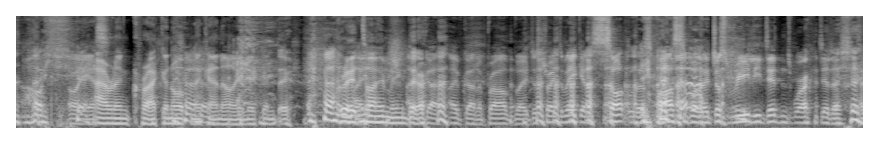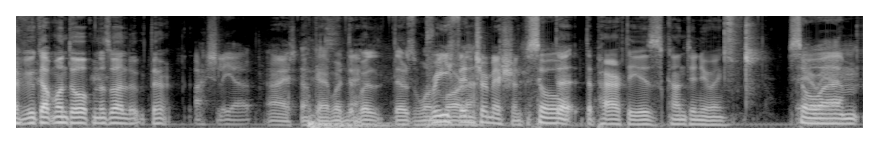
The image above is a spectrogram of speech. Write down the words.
oh, Oh yes. Aaron cracking up and can Heineken there. Great I- timing there. I've got, I've got a problem. I just tried to make it as subtle as possible. It just really didn't work, did it? have you got one to open as well, Luke? There. actually uh, All right. Okay. Well, Yeah. well there's one Brief more. now. intermission. so The the party is continuing. So There we are. um,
